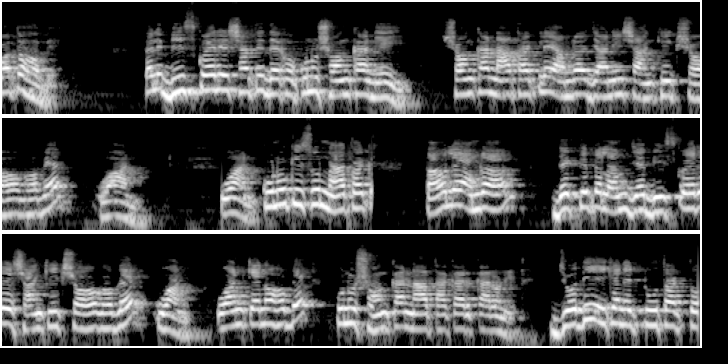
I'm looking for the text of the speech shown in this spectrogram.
কত হবে? তাহলে বি স্কোয়ারের সাথে দেখো, কোনো সংখ্যা নেই। সংখ্যা না থাকলে আমরা জানি সাংখ্যিক সহগ হবে ওয়ান ওয়ান কোনো কিছু না থাক তাহলে আমরা দেখতে পেলাম যে বি স্কোয়ারের সাংখ্যিক সহগ হবে ওয়ান ওয়ান কেন হবে? কোনো সংখ্যা না থাকার কারণে। যদি এখানে টু থাকতো,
